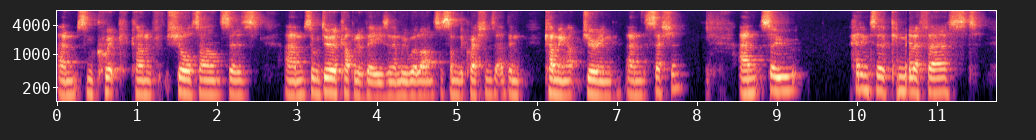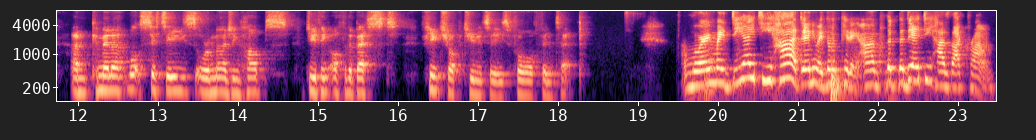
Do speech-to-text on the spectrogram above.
Um, some quick kind of short answers. Um, so we'll do a couple of these and then we will answer some of the questions that have been coming up during um, the session. Um, so heading to Camilla first. Um, Camilla, what cities or emerging hubs do you think offer the best future opportunities for fintech? I'm wearing my DIT hat. Anyway, no I'm kidding. Um, the, the DIT has that crown,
